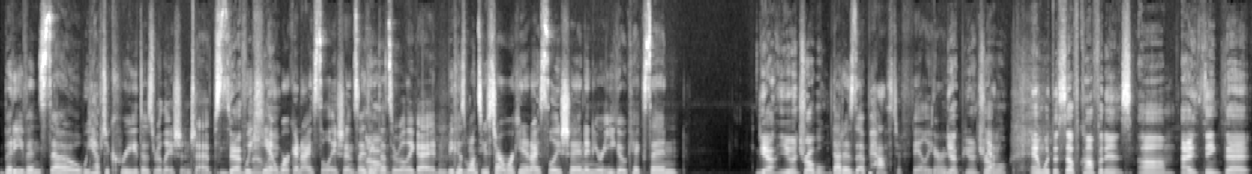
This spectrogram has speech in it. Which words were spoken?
but even so, we have to create those relationships. Definitely. We can't work in isolation. So I no. think that's really good because once you start working in isolation and your ego kicks in, yeah, you're in trouble. That is a path to failure. Yep, you're in trouble. Yeah. And with the self confidence, um, I think that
